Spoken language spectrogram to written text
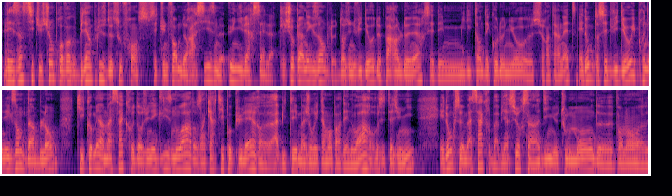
les institutions provoquent bien plus de souffrance. C'est une forme de racisme universel. J'ai chopé un exemple dans une vidéo de Parole d'honneur, c'est des militants décoloniaux euh, sur Internet. Et donc, dans cette vidéo, ils prenaient l'exemple d'un blanc qui commet un massacre dans une église noire dans un quartier populaire euh, habité majoritairement par des noirs aux États-Unis. Et donc, ce massacre, bah, bien sûr, ça indigne tout le monde euh, pendant euh,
